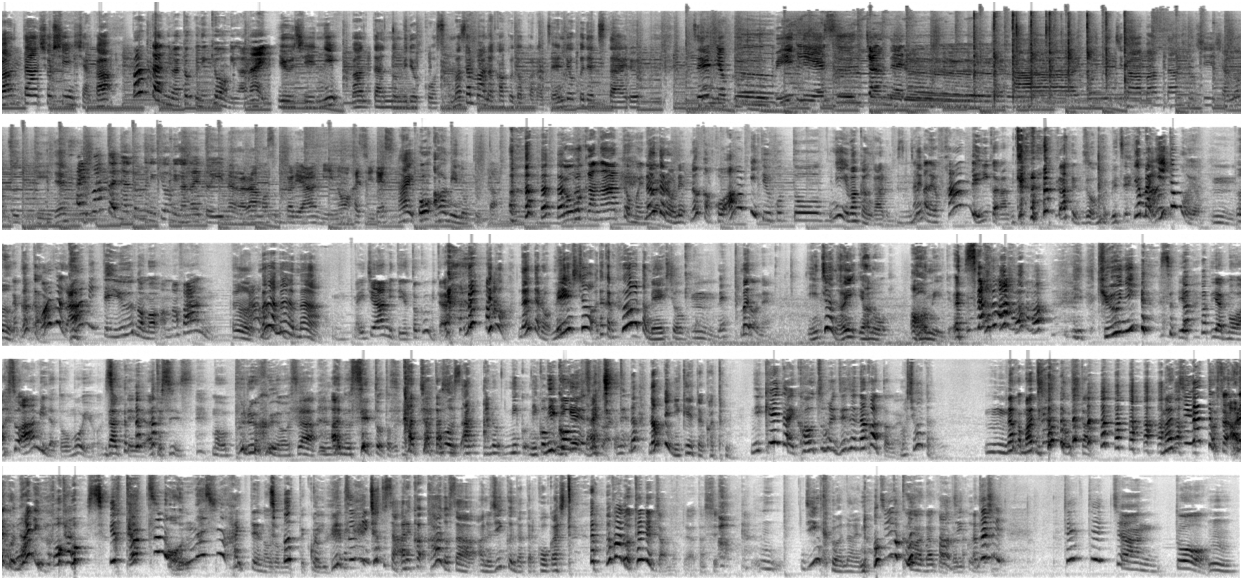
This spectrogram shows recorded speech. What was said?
万端初心者がバンタンには特に興味がない。友人に万端の魅力をさまざまな角度から全力で伝える全力 BTS チャンネル端初心者のツッキーです。はいバンタンには特に興味がないと言いながらもうすっかりアーミーの橋です。はいおアーミーのって言った。どうかなって思いながら。なんだろうね。なんかこうアーミーっていうことに違和感があるんですよね。なんかねファンでいいかなみたいなのがあると思う別に。いやまあいいと思うよ。うん、うん。なんかわざわざアーミーっていうのもあんまファン、うん。まあまあまあうん。まあ、一応アーミーって言っとくみたいな。でもなんだろう名称。だからふわっと名称みたいなね、まあいいんじゃない？あのアーミーでい 急に？いやいやもうあそうアーミーだと思うよ。だって 私もうプルフのさ、あのセットとか買っちゃったし。もうああの2個2個二個目二で2形態買ったの？2形態買うつもり全然なかったのよ。間違えたの？うんなんか間違って押した。間違って押した。らあれこれ何？2, つも同じの入ってんの？と思ってこれ。別に。ちょっとさあれかカードさあのジンくんだったら交換して。カードテテちゃんだったよ私。ジンうん。ジンくんはないの？クはなかったあジンクは私テテちゃんとうん。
